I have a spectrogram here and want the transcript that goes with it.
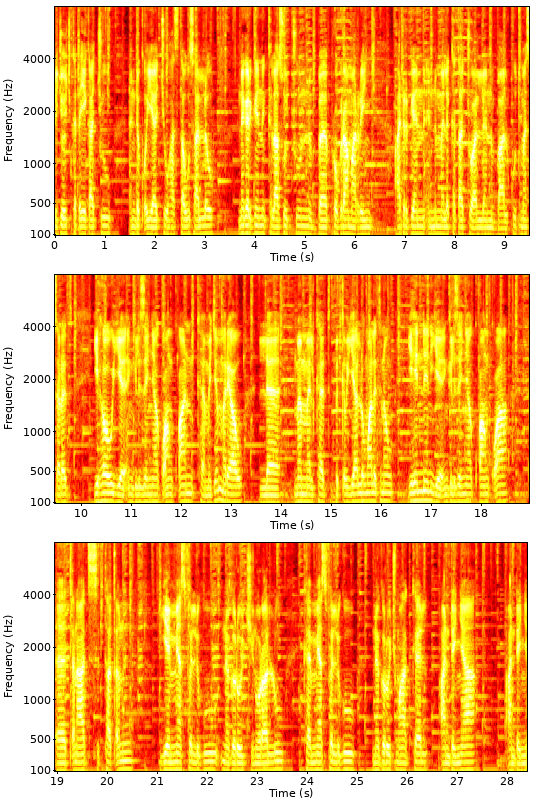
ልጆች ከጠየቃችሁ እንደቆያችሁ አስታውሳለሁ። ነገር ግን class ኦቹን በፕሮግራም arrange አድርገን እንመለከታቸዋለን ባልኩት መሰረት ይኸው የእንግሊዝኛ ቋንቋን ከመጀመሪያው ለመመልከት ብቅ ብያለሁ ማለት ነው። ይህንን የእንግሊዝኛ ቋንቋ ጥናት ስታጠኑ የሚያስፈልጉ ነገሮች ይኖራሉ። ከሚያስፈልጉ ነገሮች መካከል አንደኛ አንደኛ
